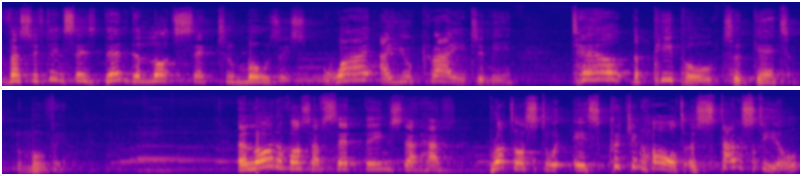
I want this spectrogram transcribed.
Verse 15 says, Then the Lord said to Moses, Why are you crying to me? Tell the people to get moving. A lot of us have said things that have brought us to a screeching halt, a standstill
